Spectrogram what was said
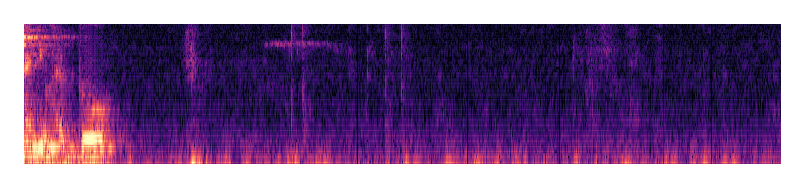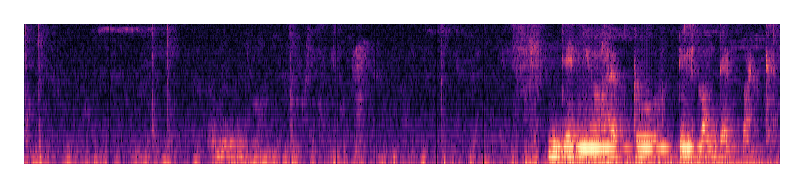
and you have to then you have to click on that part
